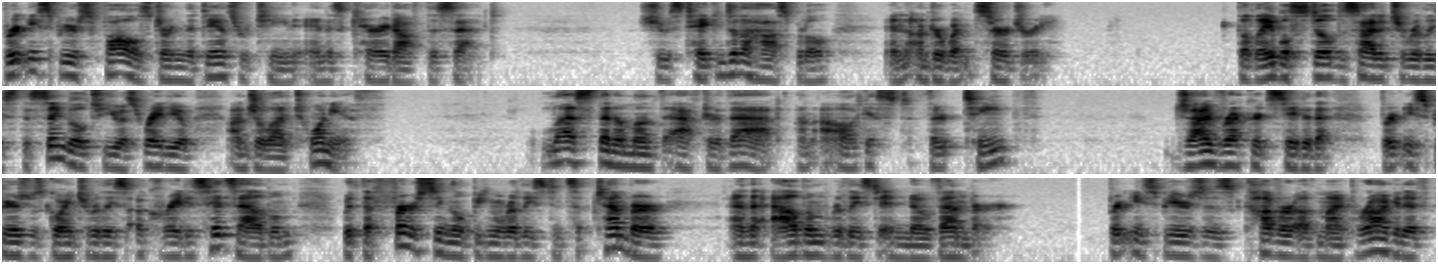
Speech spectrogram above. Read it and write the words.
Britney Spears falls during the dance routine and is carried off the set. She was taken to the hospital and underwent surgery. The label still decided to release the single to US radio on July 20th. Less than a month after that, on August 13th, Jive Records stated that Britney Spears was going to release a greatest hits album, with the first single being released in September and the album released in November. Britney Spears' cover of My Prerogative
